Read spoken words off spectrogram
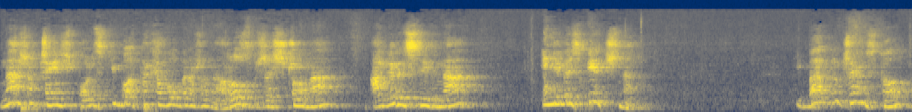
nasza część Polski była taka wyobrażona, rozbrzeszczona, agresywna i niebezpieczna. I bardzo często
